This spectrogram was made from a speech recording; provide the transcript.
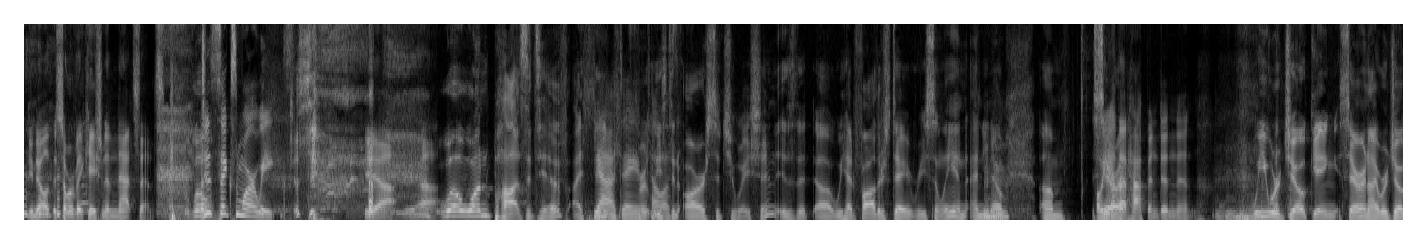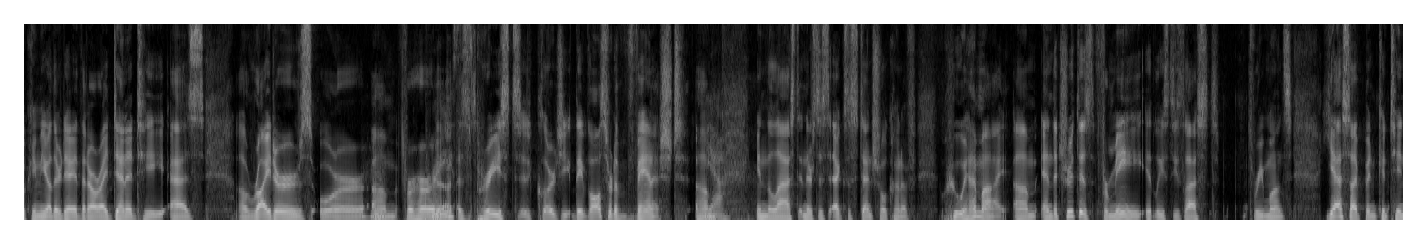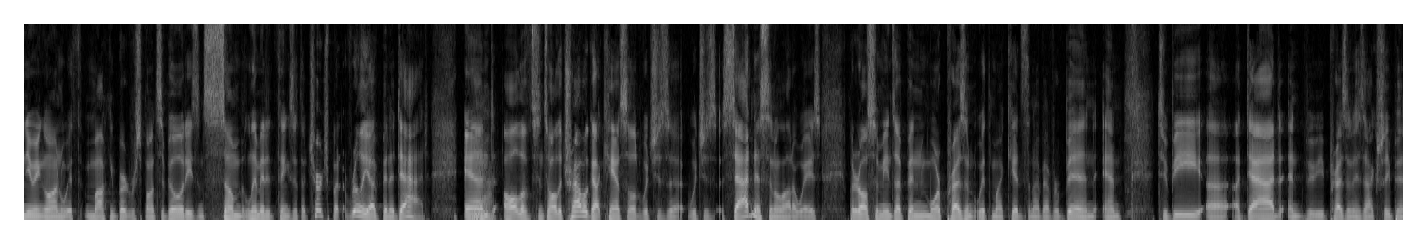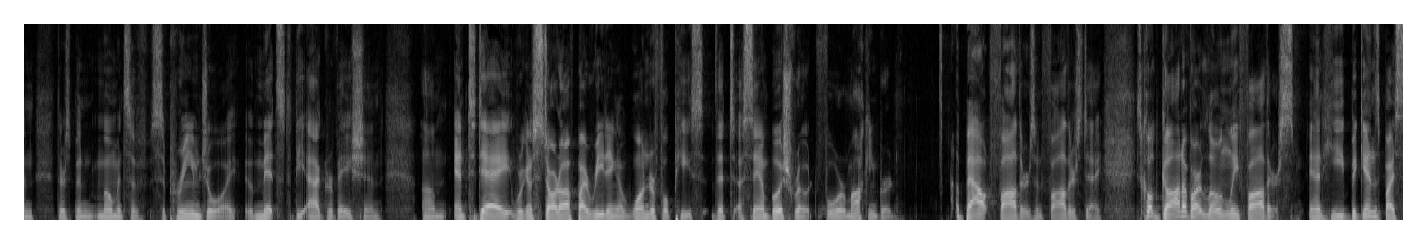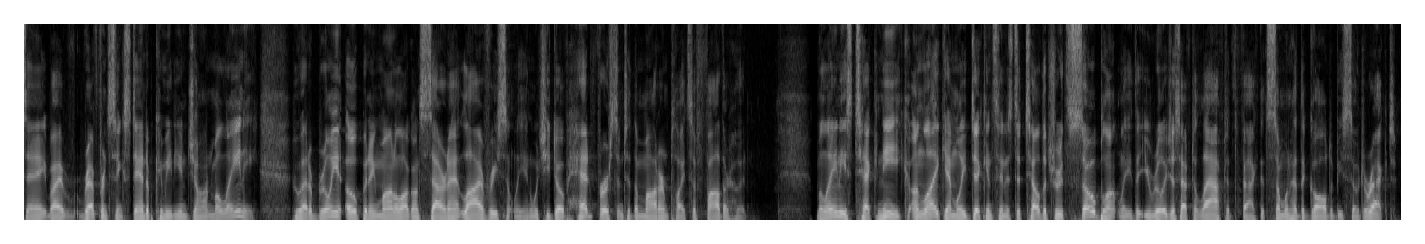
you know the summer vacation in that sense well, just six more weeks. yeah, yeah. Well, one positive, I think, Yeah, Dave, for at least us. in our situation, is that uh, we had Father's Day recently, and and you know, um, Oh Sarah, yeah, that happened, didn't it? we were joking. Sarah and I were joking the other day that our identity as uh, writers, or um, for her uh, Priest. as priests, uh, clergy, they've all sort of vanished. Um, Yeah. In the last, and there's this existential kind of, who am I? Um, and the truth is, for me, at least these last three months, yes, I've been continuing on with Mockingbird responsibilities and some limited things at the church, but really, I've been a dad, and Yeah. all of since all the travel got canceled, which is a which is a sadness in a lot of ways, but it also means I've been more present with my kids than I've ever been, and to be a, a dad and to be present has actually been there's been moments of supreme joy amidst the aggravation. Um, and today we're going to start off by reading a wonderful piece that uh, Sam Bush wrote for Mockingbird about fathers and Father's Day. It's called God of Our Lonely Fathers, and he begins by saying by referencing stand-up comedian John Mulaney, who had a brilliant opening monologue on Saturday Night Live recently in which he dove headfirst into the modern plights of fatherhood. Mulaney's technique, unlike Emily Dickinson, is to tell the truth so bluntly that you really just have to laugh at the fact that someone had the gall to be so direct.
